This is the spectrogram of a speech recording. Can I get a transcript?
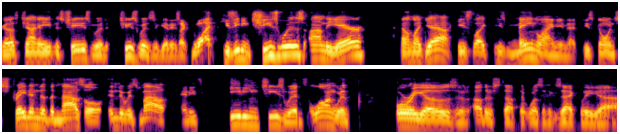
go, "That's Johnny eating his Cheez Whiz, Cheez Whiz again." He's like, "What? He's eating Cheez Whiz on the air?" And I'm like, "Yeah." He's like, he's mainlining it. He's going straight into the nozzle, into his mouth, and he's eating Cheez Whiz along with Oreos and other stuff that wasn't exactly uh,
